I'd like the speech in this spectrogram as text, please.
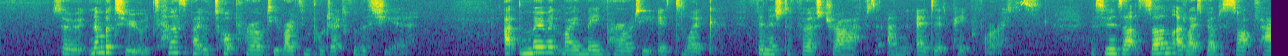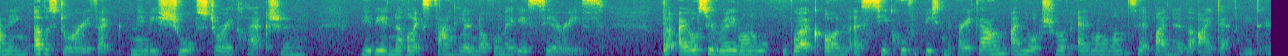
so number two, tell us about your top priority writing project for this year. At the moment my main priority is to like finish the first draft and edit Paper Forests. As soon as that's done, I'd like to be able to start planning other stories, like maybe a short story collection, maybe another like standalone novel, maybe a series. But I also really want to work on a sequel for Beauty and the Breakdown. I'm not sure if anyone wants it, but I know that I definitely do.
